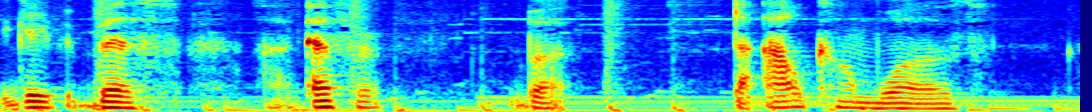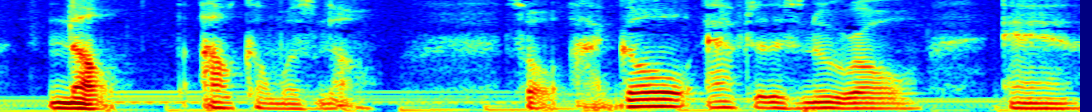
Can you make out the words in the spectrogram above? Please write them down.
you gave your best uh, effort, but the outcome was no? The outcome was no. So I go after this new role and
